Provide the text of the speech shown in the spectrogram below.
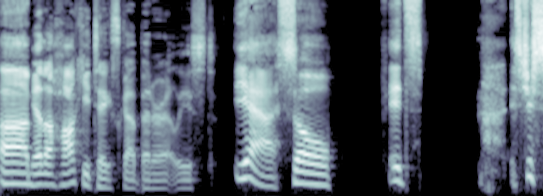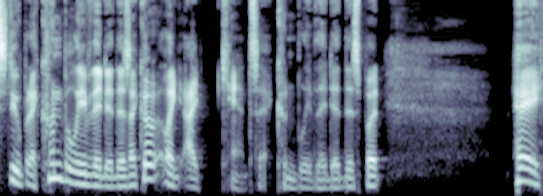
Um, yeah, the hockey takes got better at least. Yeah. So it's it's just stupid. I couldn't believe they did this. I could like I can't say I couldn't believe they did this, but hey,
